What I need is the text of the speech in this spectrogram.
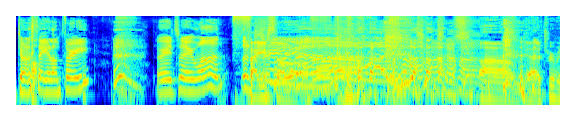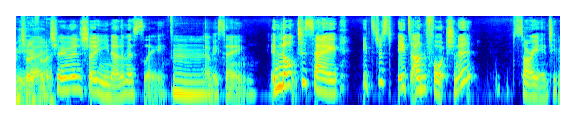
Do you want to say it on three? Three, two, one. Face off. um, yeah, Truman Show for me. Truman Show unanimously. Hmm. Are we saying? And not to say it's just it's unfortunate. Sorry, EdTV.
